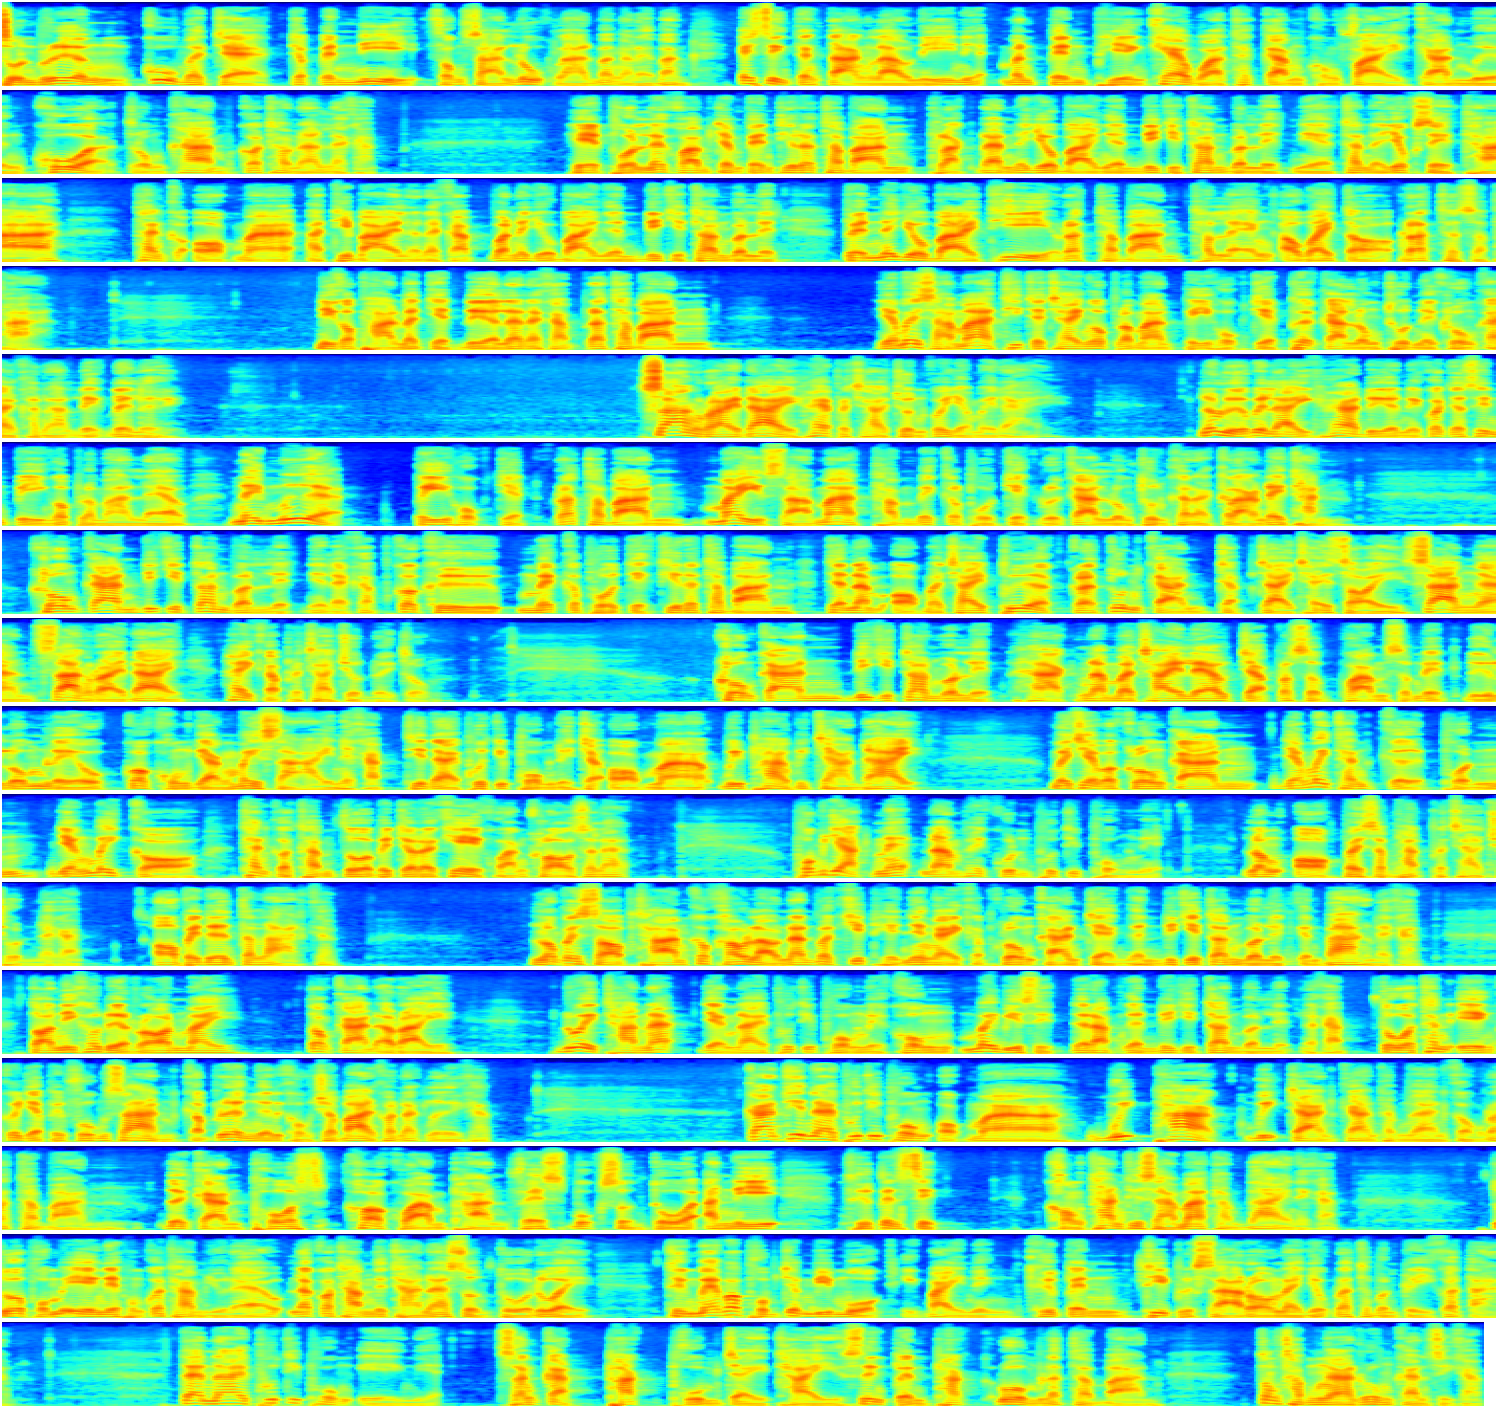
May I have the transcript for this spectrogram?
ส่วนเรื่องกู้มาแจกจะเป็นหนี้สงสารลูกหลานบ้างอะไรบ้างไอ้สิ่งต่างๆ เหล่านี้เนี่ยมันเป็นเพียงแค่วาทกรรมของฝ่ายการเมืองขั้วตรงข้ามก็เท่านั้นแหละครับ เหตุผลและความจำเป็นที่รัฐบาลผลักดันนโยบายเงินดิจิทัลวอลเลตเนี่ยท่านนายกเศรษฐา ท่านก็ออกมาอธิบายแล้วนะครับ ว่านโยบายเงินดิจิทัลวอลเลตเป็นนโยบายที่รัฐบาลแถลงเอาไว้ต่อรัฐสภา นี่ก็ผ่านมา 7 เดือนแล้วนะครับ รัฐบาลยังไม่สามารถที่จะใช้งบประมาณปี 67 เพื่อการลงทุนในโครงการขนาดเล็กได้เลย สร้างรายได้ให้ประชาชนก็ยังไม่ได้ แล้วเหลือเวลาอีก 5 เดือนเนี่ยก็จะสิ้นปีงบประมาณแล้ว ในเมื่อ ปี 67 รัฐบาลไม่สามารถทำเมกะโปรเจกต์หรือการลงทุนขนาดกลางได้ทัน โครงการดิจิตอลวอลเล็ตเนี่ยแหละครับ ก็คือเมกะโปรเจกต์ที่รัฐบาลจะนำออกมาใช้เพื่อกระตุ้นการจับจ่ายใช้สอย สร้างงานสร้างรายได้ให้กับประชาชนโดยตรง โครงการดิจิตอลวอลเล็ตหากนำมาใช้แล้วจะประสบความสำเร็จหรือล้มเหลว ก็คงยังไม่สายนะครับที่นายพุทธิพงศ์เนี่ยจะออกมาวิพากษ์วิจารณ์ได้ ไม่ใช่ว่าโครงการยังไม่ทันเกิดผลยังไม่ก่อ ท่านก็ทำตัวเป็นจระเข้ขวางคลองซะแล้วผมอยากแนะนำให้คุณพุทธิพงศ์เนี่ยลองออกไปสัมผัสประชาชนนะครับ ออกไปเดินตลาดครับลองไปสอบถามเขาเขาเหล่านั้นว่าคิดเห็นยังไงกับโครงการแจกเงินดิจิตอลวอลเล็ตกันบ้างนะครับ ตอนนี้เขาเดือดร้อนไหม ต้องการอะไร ด้วยฐานะอย่างนายพุทธิพงศ์เนี่ยคงไม่มีสิทธิ์ได้รับเงินดิจิตอลวอลเล็ตนะครับ ตัวท่านเองก็อย่าไปฟุ้งซ่านกับเรื่องเงินของชาวบ้านเขานักเลยครับ การที่นายพุทธิพงศ์ออกมาวิพากษ์วิจารณ์การทำงานของรัฐบาล โดยการโพสต์ข้อความผ่าน Facebook ส่วนตัวอันนี้ถือเป็นสิทธิ์ของท่านที่สามารถทำได้นะครับ ตัวผมเองเนี่ยผมก็ทำอยู่แล้ว แล้วก็ทำในฐานะส่วนตัวด้วย ถึงแม้ว่าผมจะมีหมวกอีกใบหนึ่ง คือเป็นที่ปรึกษารองนายกรัฐมนตรีก็ตาม แต่นายพุทธิพงศ์เองเนี่ยสังกัดพักภูมิใจไทย ซึ่งเป็นพักร่วมรัฐบาล ต้องทำงานร่วมกันสิครับ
